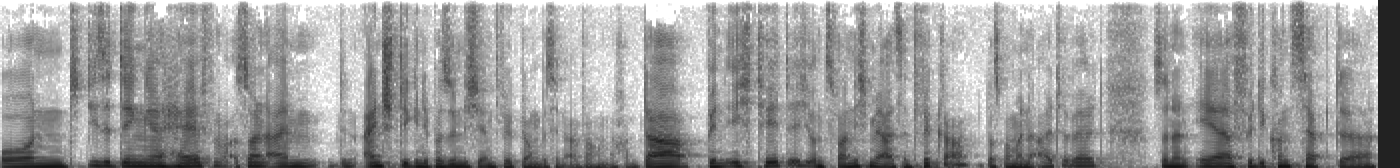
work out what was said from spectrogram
und diese Dinge helfen, sollen einem den Einstieg in die persönliche Entwicklung ein bisschen einfacher machen. Da bin ich tätig und zwar nicht mehr als Entwickler, das war meine alte Welt, sondern eher für die Konzepte.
